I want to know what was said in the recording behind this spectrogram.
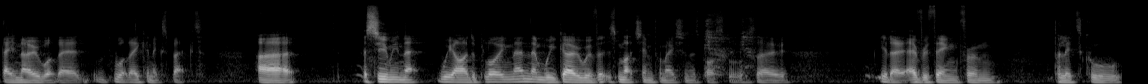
they know what, they what they can expect. Uh, assuming that we are deploying them, then we go with as much information as possible. So, you know, everything from political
